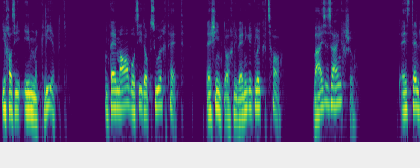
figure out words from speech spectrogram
ich habe sie immer geliebt. Und der Mann, den sie hier besucht hat, der scheint doch ein weniger Glück zu haben. Weiss es eigentlich schon? Die Estelle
